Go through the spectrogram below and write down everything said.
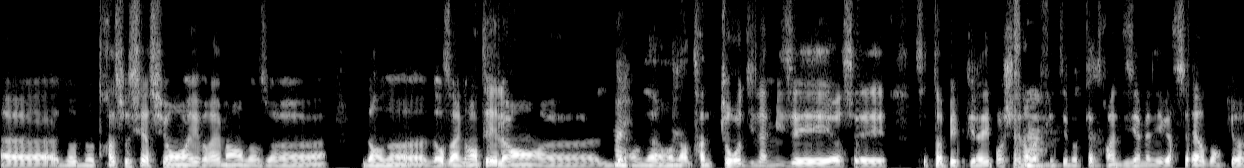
notre, notre, association est vraiment dans un dans, dans un grand élan. Euh, ouais. on, a, on, est en train de tout redynamiser. C'est, c'est top. Et puis l'année prochaine, on va fêter notre 90e anniversaire. Donc euh,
